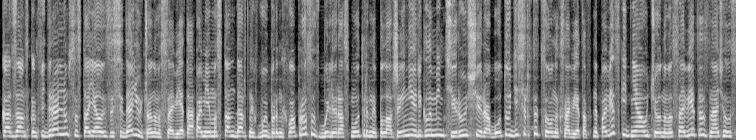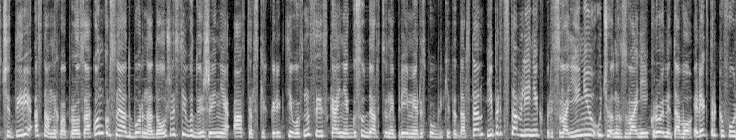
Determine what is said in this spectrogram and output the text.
В Казанском федеральном состоялось заседание ученого совета. Помимо стандартных выборных вопросов были рассмотрены положения, регламентирующие работу диссертационных советов. На повестке дня ученого совета значилось четыре основных вопроса. Конкурсный отбор на должности, выдвижение авторских коллективов на соискание Государственной премии Республики Татарстан и представление к присвоению ученых званий. Кроме того, ректор КФУ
